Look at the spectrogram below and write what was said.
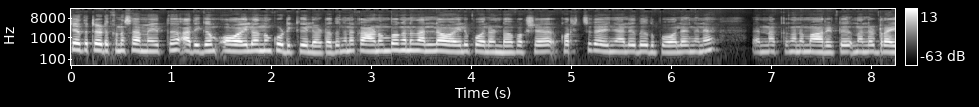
ചെയ്തിട്ട് എടുക്കുന്ന സമയത്ത് അധികം ഓയിലൊന്നും കുടിക്കില്ല കേട്ടോ അതിങ്ങനെ കാണുമ്പോൾ അങ്ങനെ നല്ല ഓയിൽ പോലെ ഉണ്ടാവും. പക്ഷേ കുറച്ച് കഴിഞ്ഞാൽ ഇത് ഇതുപോലെ ഇങ്ങനെ എണ്ണക്ക് ഇങ്ങനെ മാറിയിട്ട് നല്ല ഡ്രൈ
